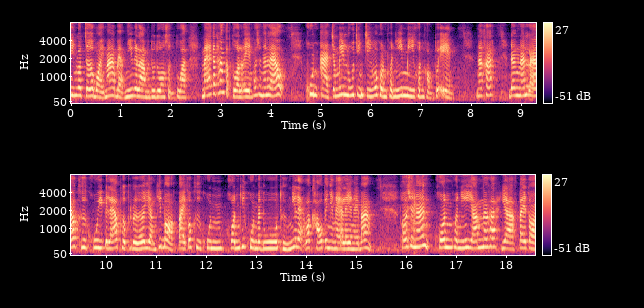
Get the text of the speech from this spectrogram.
ริง ๆ เราเจอบ่อยมากแบบนี้เวลามาดูดวงส่วนตัว แม้กระทั่งกับตัวเราเอง เพราะฉะนั้นแล้ว คุณอาจจะไม่รู้จริง ๆ ว่าคนคนนี้มีคนของตัวเองนะคะ ดังนั้นแล้วคือคุยไปแล้วเผลอๆอย่างที่บอกไปก็คือคุณคนที่คุณมาดูถึงนี่แหละว่าเขาเป็นยังไงอะไรยังไงบ้าง เพราะฉะนั้นคนคนนี้ย้ำนะคะ อยากไปต่อ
